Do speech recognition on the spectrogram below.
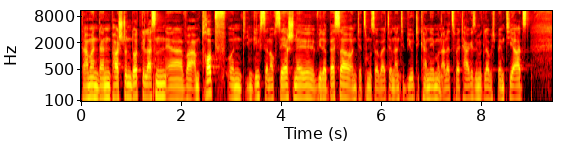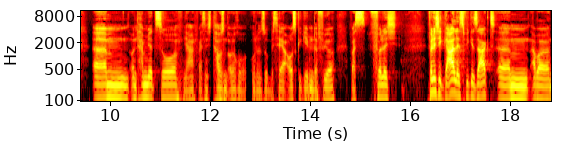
da haben wir dann ein paar Stunden dort gelassen. Er war am Tropf und ihm ging es dann auch sehr schnell wieder besser und jetzt muss er weiterhin Antibiotika nehmen und alle zwei Tage sind wir, glaube ich, beim Tierarzt. Ähm, und haben jetzt so, ja, weiß nicht, 1000 Euro oder so bisher ausgegeben mhm. dafür, was völlig völlig egal ist, wie gesagt, ähm, aber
